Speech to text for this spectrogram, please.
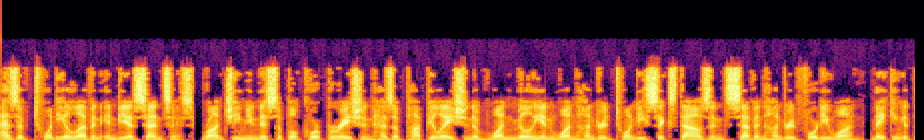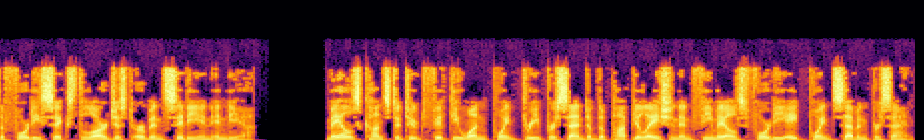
As of 2011 India census, Ranchi Municipal Corporation has a population of 1,126,741, making it the 46th largest urban city in India. Males constitute 51.3% of the population and females 48.7%.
